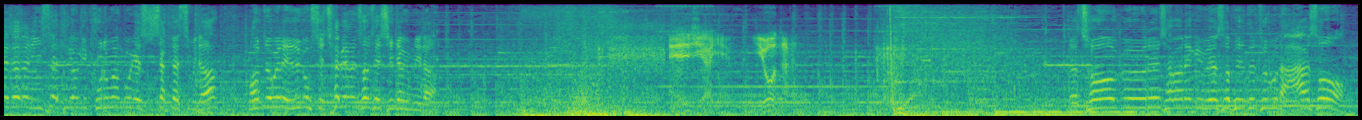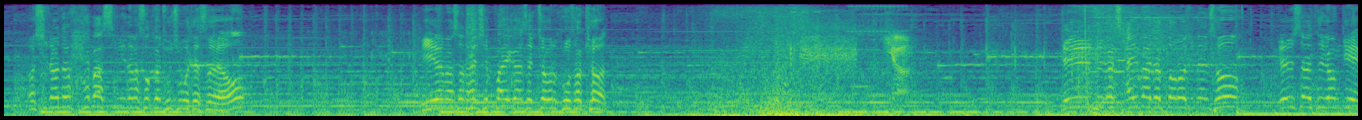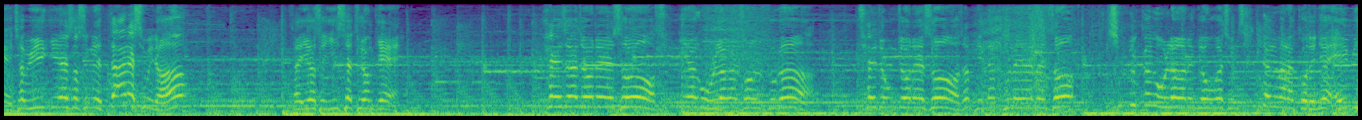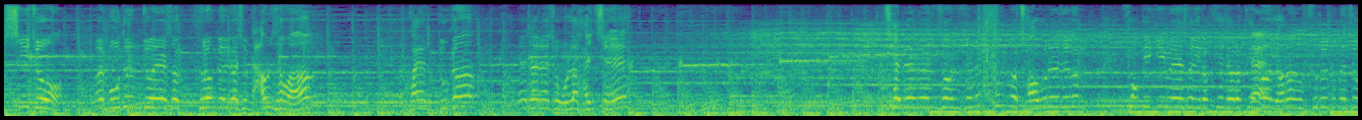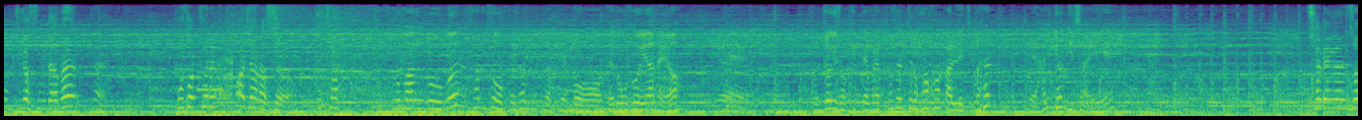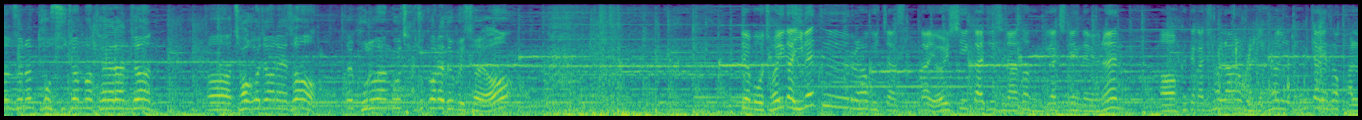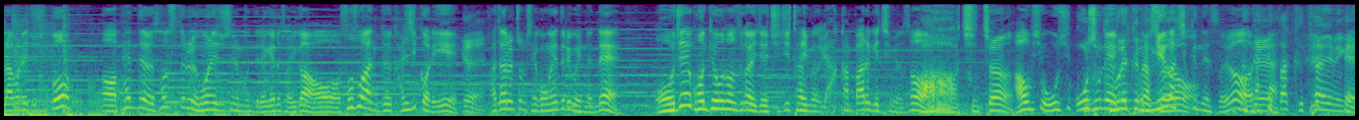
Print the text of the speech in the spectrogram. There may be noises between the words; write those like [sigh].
패자전 2세트 경기 구름왕국에서 시작됐습니다. 먼저 보는 7시 최병현 선수의 진영입니다. LGI의 요다 자, 저그를 잡아내기 위해서 빌드 들고 어, 시전 좀 해봤습니다만 성과 좋지 못했어요. 이에 맞선 한시 빨간색 적으로 고석현. 야 빌드가 잘 맞아 떨어지면서 1세트 경기 자 위기에서 승리 따냈습니다. 자 이어서 2세트 경기 패자전에서 승리하고 올라간 선수가 최종전에서 저 빛난 플레이하면서 16강에 올라가는 경우가 지금 상당히 많았거든요. A, B, C조 어, 모든 조에서 그런 결과 지금 나온 상황. 과연 누가 패자전에서 올라갈지 최병현 선수는 큰뭐 저구를 지금 속이기 위해서 이렇게 저렇게 네. 뭐 여러 수를 두면서 움직였습니다만 고석현은 하지 않았어요. 그렇죠. 3승 5패 3승 4패 뭐 대동소이하네요. 네. 전적이 적기 때문에 퍼센트는 확확 갈리지만 네, 한 경기 차이. 최병현 선수는 토수전 뭐 테란전 어, 저그전에서 구름왕국 자주 꺼내들고 있어요. 근데 뭐 저희가 이벤트를 하고 있지 않습니까? 10시까지 지나서 경기가 진행되면은 어 그때까지 현랑을 관람 현- 현장에서 관람을 해주시고 어 팬들 선수들을 응원해 주시는 분들에게는 저희가 어 소소한 그 간식거리 예. 과자를 좀 제공해드리고 있는데 어제 권태호 선수가 이제 GG 타이밍을 약간 빠르게 치면서 아 진짜 9시 59분에 59분에 끝났어요. 경기가 끝냈어요. 네, [laughs] 딱 그 타이밍에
